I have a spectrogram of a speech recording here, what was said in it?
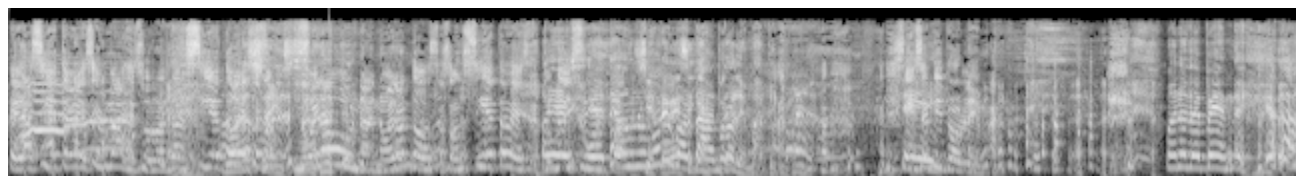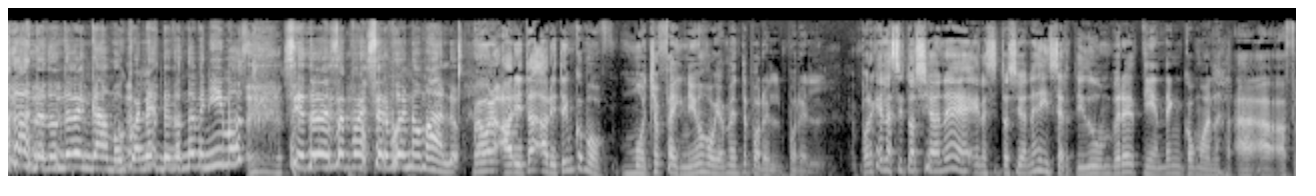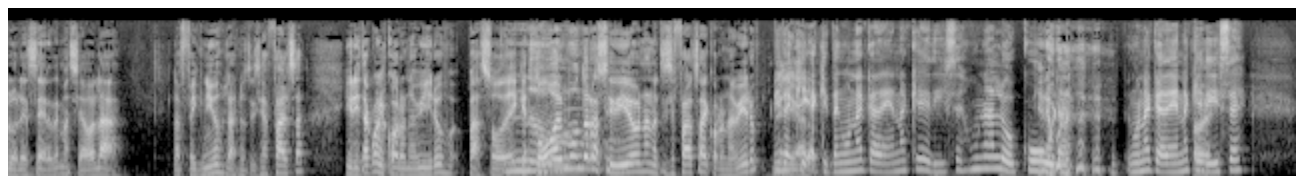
Era siete veces más Jesús Roldán, siete No era veces más. seis, No, no era era- una, no eran dos, son siete veces. Tú Oye, me siete disculpas. es un número Siete veces ya es importante. problemático. Sí. Ese es mi problema. Bueno, depende de dónde vengamos, cuál es, de dónde venimos, siete veces puede ser bueno o malo. Pero bueno, ahorita, ahorita hay como mucho fake news, obviamente, por el, por el. Porque en las situaciones, en las situaciones de incertidumbre tienden como a, a- a florecer demasiado la- las fake news, las noticias falsas. Y ahorita con el coronavirus pasó de que No. todo el mundo recibió una noticia falsa de coronavirus. Mira, aquí, aquí tengo una cadena que dice, es una locura. tengo una cadena que dice,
